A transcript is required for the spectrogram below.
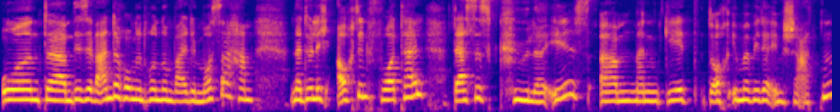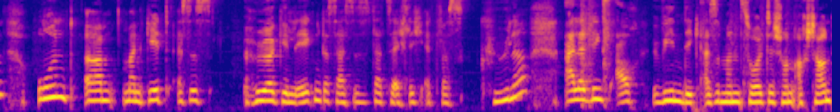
Und äh, diese Wanderungen rund um Valdemossa haben natürlich auch den Vorteil, dass es kühler ist. Ähm, man geht doch immer wieder im Schatten und ähm, man geht, es ist höher gelegen. Das heißt, es ist tatsächlich etwas kühler, allerdings auch windig. Also man sollte schon auch schauen,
